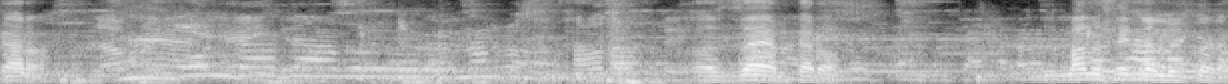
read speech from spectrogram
কারও? যাই কারও? মানুষ এই না লোক করা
